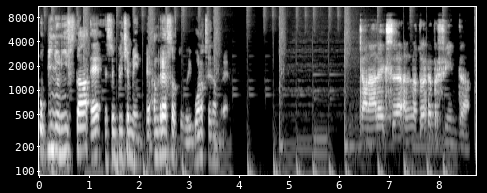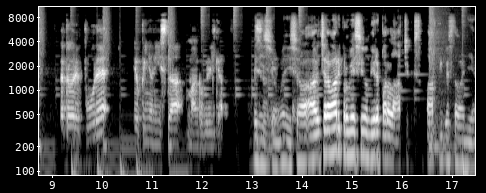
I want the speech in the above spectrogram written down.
opinionista, è semplicemente Andrea Sartori. Buonasera Andrea. Ciao Alex, allenatore per finta, giocatore pure e opinionista manco per il cazzo. Benissimo, benissimo. Ah, ci eravamo ripromessi di non dire parolacce questa parte in questa maniera.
